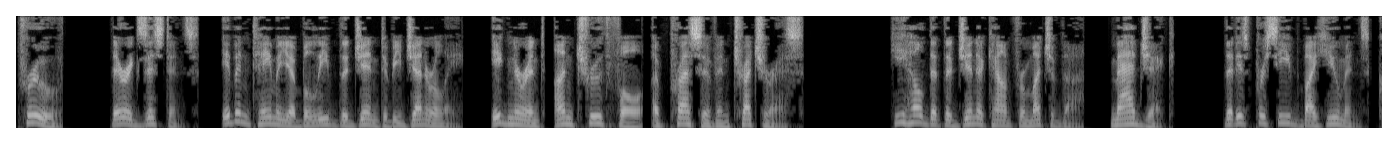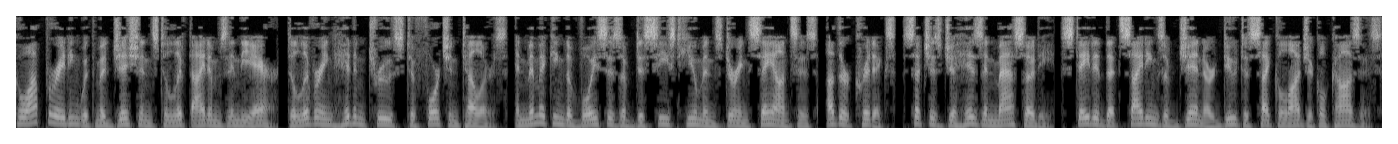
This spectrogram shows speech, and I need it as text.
«prove» their existence. Ibn Taymiyyah believed the jinn to be generally «ignorant, untruthful, oppressive and treacherous». He held that the jinn account for much of the «magic» that is perceived by humans, cooperating with magicians to lift items in the air, delivering hidden truths to fortune tellers, and mimicking the voices of deceased humans during seances. Other critics, such as Jahiz and Masudi, stated that sightings of jinn are due to psychological causes.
